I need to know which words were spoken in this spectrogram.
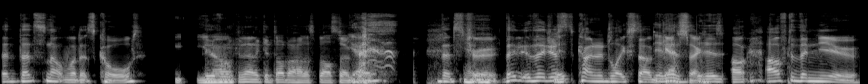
That that's not what it's called. Y- You know, in Connecticut don't know how to spell so yeah. good. That's Yeah, true. They they just kind of like start It is- guessing. it is- Oh, after the new.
